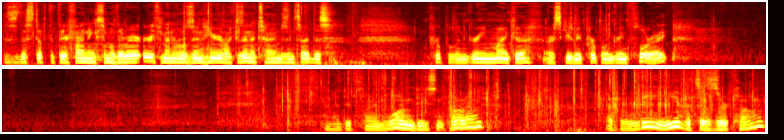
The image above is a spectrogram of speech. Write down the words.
this is the stuff that they're finding some of the rare earth minerals in here, like xenotimes inside this purple and green mica, or excuse me, purple and green fluorite. And I did find one decent find. I believe it's a zircon.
